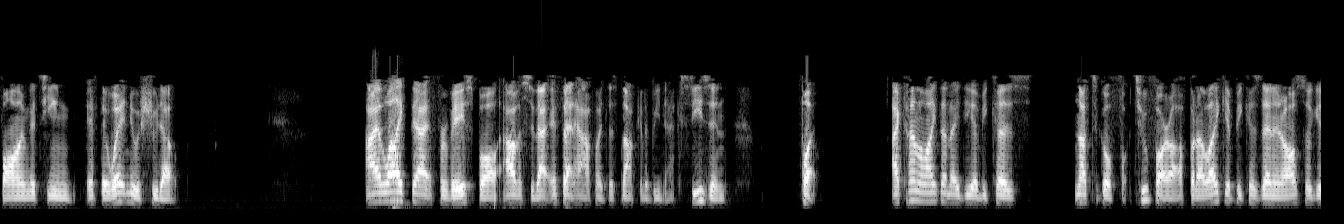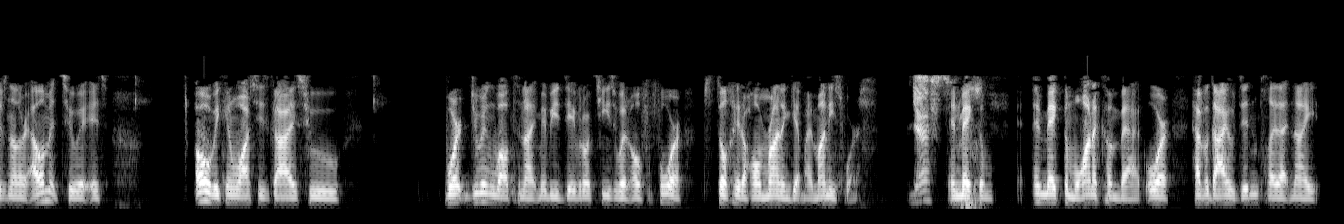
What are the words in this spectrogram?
following the team if they went into a shootout. I like that for baseball. Obviously, that if that happens, it's not going to be next season. But I kind of like that idea because not to go f- too far off, but I like it because then it also gives another element to it. It's oh, we can watch these guys who weren't doing well tonight. Maybe David Ortiz went 0 for 4, still hit a home run and get my money's worth Yes. and make them and make them want to come back, or have a guy who didn't play that night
